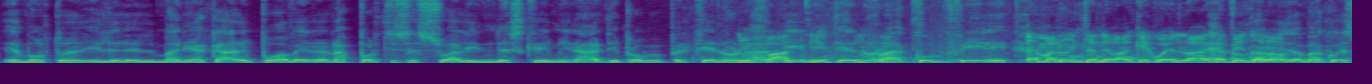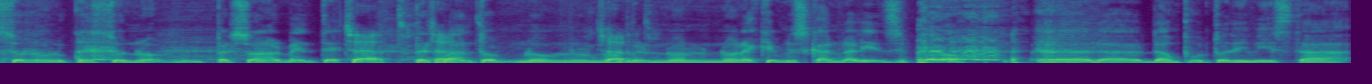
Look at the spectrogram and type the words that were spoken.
è molto il, il maniacale può avere rapporti sessuali indiscriminati proprio perché non ha Infatti, limiti e non ha infatti. confini Eh, ma lui intendeva anche quello, eh, eh, capito, capito, no? ma questo, non, questo non- personalmente, Certo, per certo. quanto non, Certo. non- non è che mi scandalizzi, però eh, da, da un punto di vista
